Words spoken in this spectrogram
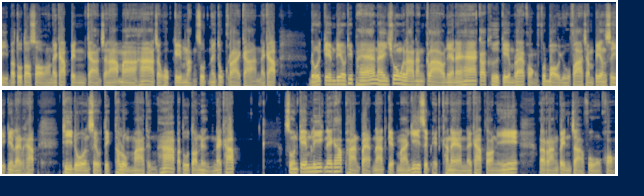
4 ประตูต่อ2นะครับเป็นการชนะมา5จาก6เกมหลังสุดในทุกรายการนะครับ โดยเกมเดียวที่แพ้ในช่วงเวลาดังกล่าวเนี่ยนะฮะก็คือเกมแรกของฟุตบอลยูฟ่าแชมเปี้ยนส์ลีกนี่แหละครับ ที่โดนเซลติกถล่มมาถึง 5 ประตูต่อ1นะครับส่วนเกมลีกนะครับผ่าน 8 นัดเก็บมา 21 คะแนนนะครับ ตอนนี้หลังเป็นจ่าฝูงของ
